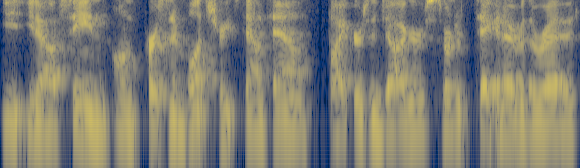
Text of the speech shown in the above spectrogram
you, you, know, I've seen on Person and Blunt streets downtown, bikers and joggers sort of taking over the road.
